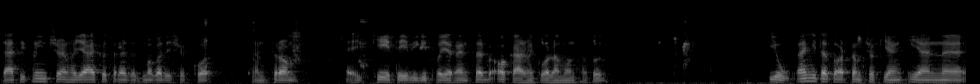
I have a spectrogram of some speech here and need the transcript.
Tehát itt nincs olyan, hogy elkötelezed magad, és akkor nem tudom, egy két évig itt vagy a rendszerben, akármikor lemondhatod. Jó, ennyit akartam csak ilyen, ilyen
